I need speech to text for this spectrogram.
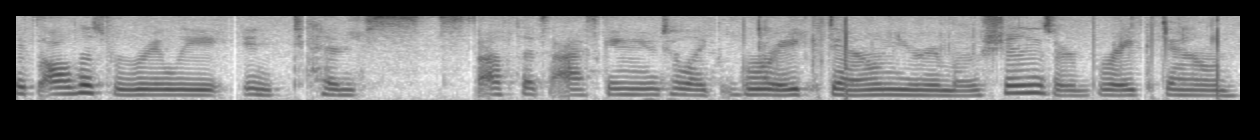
It's all this really intense stuff that's asking you to like break down your emotions or break down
